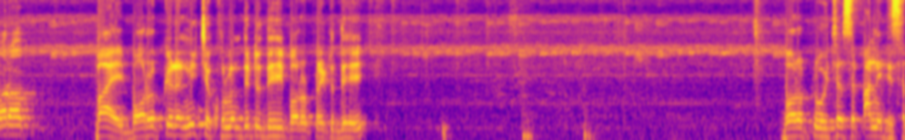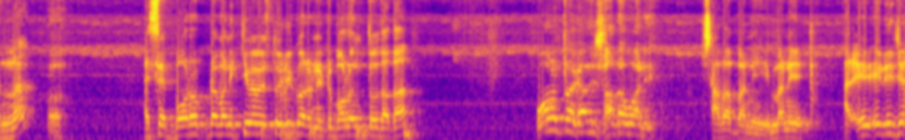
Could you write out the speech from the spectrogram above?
বরফ। ভাই বরফ কেটে নিচে খুলন একটু দেখি বরফটা একটু দেখি। বরফটা উঠেছে পানি দিছেন না? আচ্ছা বরফটা মানে কীভাবে তৈরি করেন একটু বলেন তো দাদা? বরফটা খালি সাদা পানি। সাদা পানি মানে আর এর এই যে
